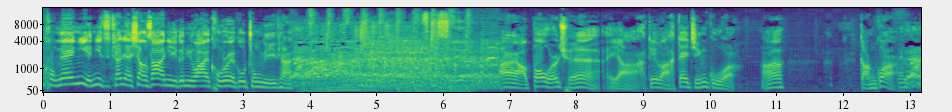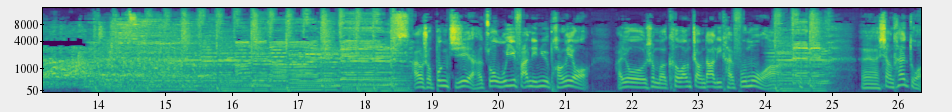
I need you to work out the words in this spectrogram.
孙悟空爱你，你天天想啥？你这个女娃口味也够重的一天。哎呀，豹纹裙，哎呀，对吧？戴金箍啊，钢管。还有说蹦极，还做吴亦凡的女朋友，还有什么渴望长大离开父母啊？哎呀，想太多。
